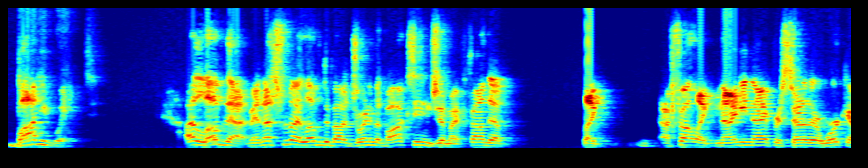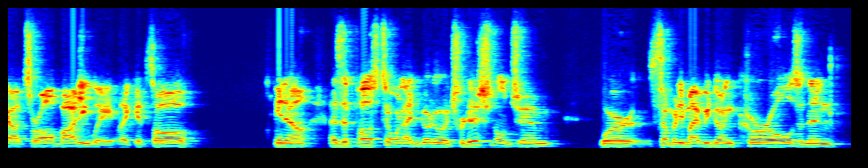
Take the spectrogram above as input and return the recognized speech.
body weight. I love that, man. That's what I loved about joining the boxing gym. I found that, like, I felt like 99% of their workouts are all body weight. Like, it's all, you know, as opposed to when I'd go to a traditional gym where somebody might be doing curls and then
